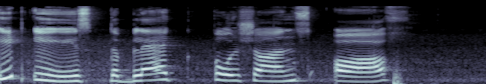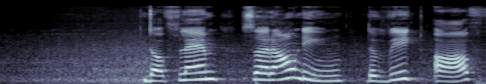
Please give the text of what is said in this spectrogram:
It is the black portions of the flame surrounding the wick of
